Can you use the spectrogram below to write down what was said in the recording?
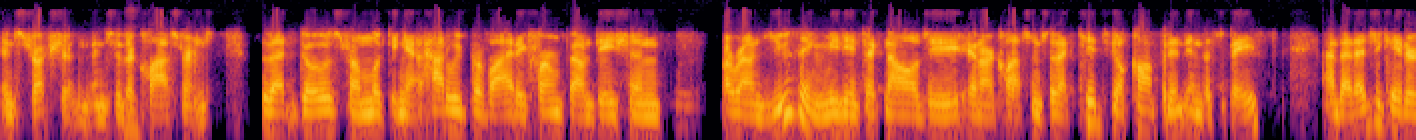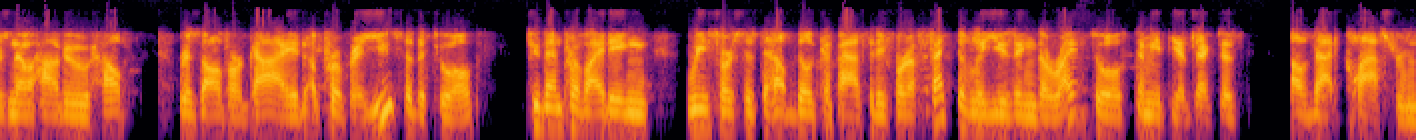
instruction, into their classrooms. So that goes from looking at how do we provide a firm foundation around using media and technology in our classroom so that kids feel confident in the space and that educators know how to help resolve or guide appropriate use of the tool to then providing resources to help build capacity for effectively using the right tools to meet the objectives of that classroom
